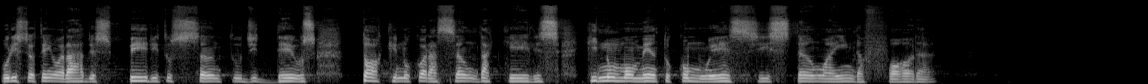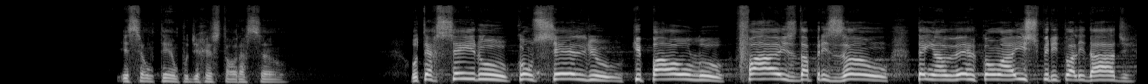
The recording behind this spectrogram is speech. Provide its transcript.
Por isso eu tenho orado, Espírito Santo de Deus, toque no coração daqueles que num momento como esse estão ainda fora. Esse é um tempo de restauração. O terceiro conselho que Paulo faz da prisão tem a ver com a espiritualidade.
